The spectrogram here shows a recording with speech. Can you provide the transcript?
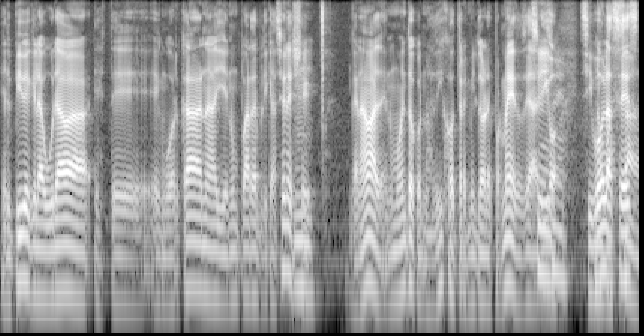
el pibe que laburaba este, en Workana y en un par de aplicaciones lle- ganaba en un momento nos dijo 3 mil dólares por mes. O sea, Sí. digo, Sí. si vos lo haces,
